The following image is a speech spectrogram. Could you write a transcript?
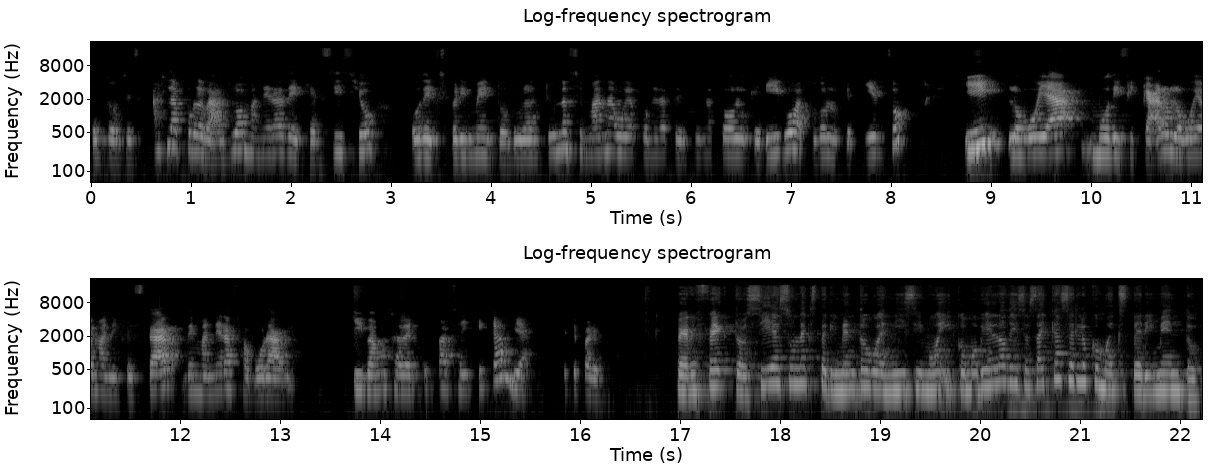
Entonces, haz la prueba, hazlo a manera de ejercicio o de experimento. Durante una semana voy a poner atención a todo lo que digo, a todo lo que pienso y lo voy a modificar o lo voy a manifestar de manera favorable. y vamos a ver qué pasa y qué cambia. ¿Qué te parece? Perfecto, sí, es un experimento buenísimo y como bien lo dices, hay que hacerlo como experimento,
